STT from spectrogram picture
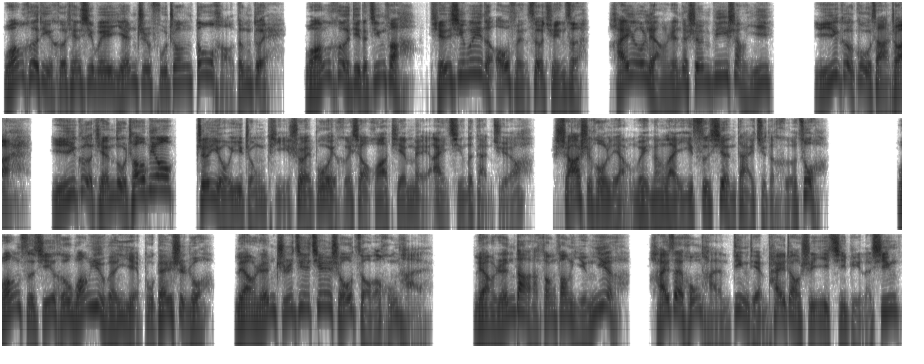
王鹤棣和田曦薇颜值服装都好登对，王鹤棣的金发，田曦薇的藕粉色裙子，还有两人的深 V 上衣，一个顾飒拽，一个甜度超标，真有一种痞帅 boy 和校花甜美爱情的感觉啊！啥时候两位能来一次现代剧的合作？王子奇和王玉雯也不甘示弱，两人直接牵手走了红毯，两人大大方方营业了，还在红毯定点拍照时一起比了心。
